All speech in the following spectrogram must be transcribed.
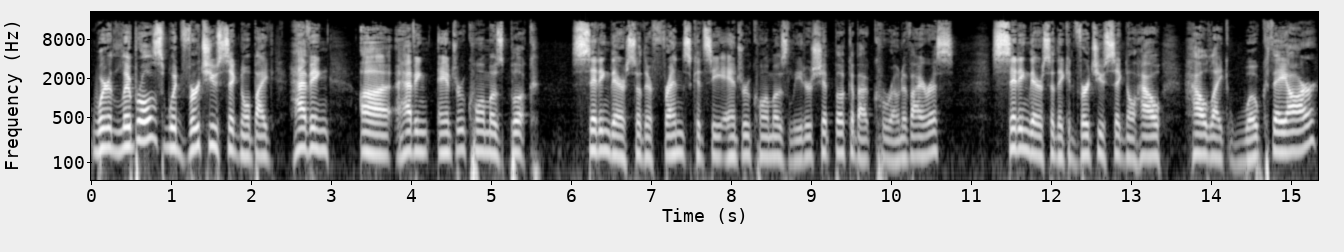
where liberals would virtue signal by having uh having Andrew Cuomo's book sitting there so their friends could see Andrew Cuomo's leadership book about coronavirus sitting there so they could virtue signal how how like woke they are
